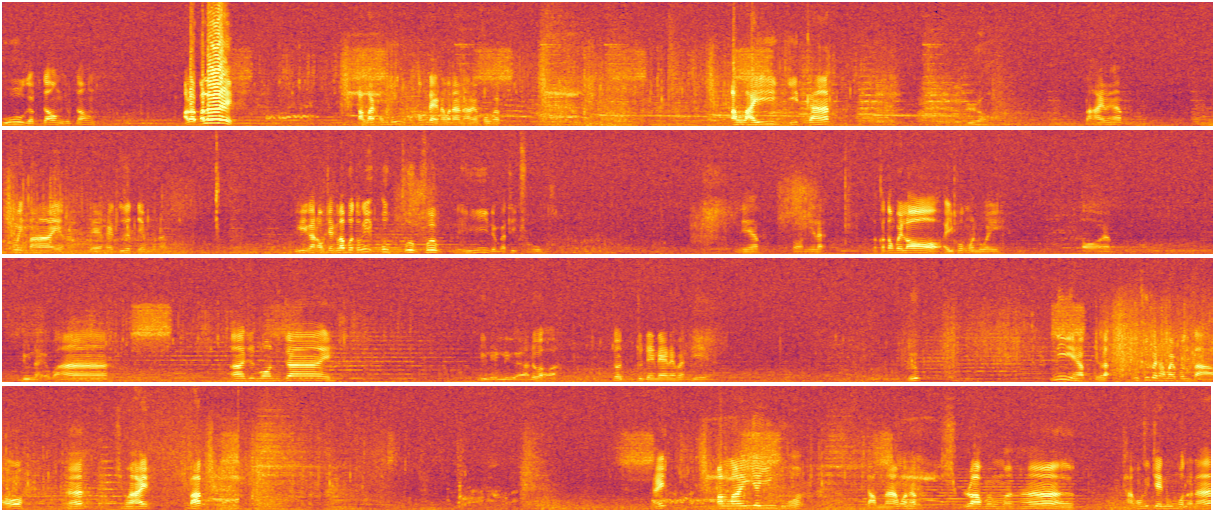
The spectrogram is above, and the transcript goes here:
อู้เกับต้องเกับต้องเอาละมาเลยอะไรของมึงต้องแดกน้ำมันน้ำให้ครบครับ อะไรกีดการ์ดตายไหมครับ ไม่ตายอะแดกให้เลือดเต็มหมดนะวิธีการออกจากระเบิดตรงนี้ปึ๊บปึ๊บปึ๊บนี่เดี๋ยวแมทริกโฟนี่ครับตอนนี้แหละแล้วก็ต้องไปล่อไอ้พวกมานวย ครับ อยู่ไหนวะอาจุดวอนได้อยู่ในเรือหรือเปล่าวะจุดจุดแดงๆในแผนที่ปึ๊บนี่ครับอยู่ละมันขึ้นไปทำไมบนเสาฮะชิบหายบั๊กไอ้อะไรอย่ายิงหัวดำน้ำก่อนครับ รอกมันมาฮะถังออกซิเจนมึงหมดแล้วนะ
